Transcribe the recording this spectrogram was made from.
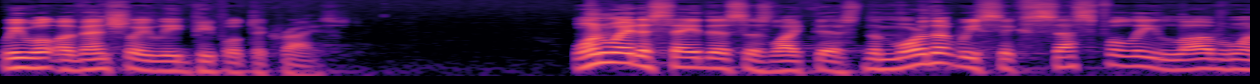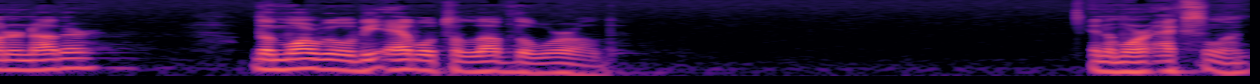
We will eventually lead people to Christ. One way to say this is like this the more that we successfully love one another, the more we will be able to love the world in a more excellent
